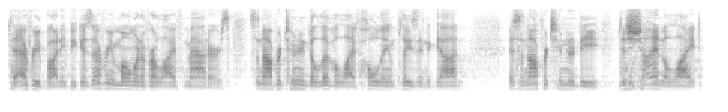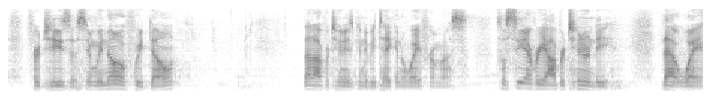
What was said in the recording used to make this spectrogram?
to everybody because every moment of our life matters. It's an opportunity to live a life holy and pleasing to God. It's an opportunity to shine a light for Jesus. And we know if we don't, that opportunity is going to be taken away from us. So see every opportunity that way.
